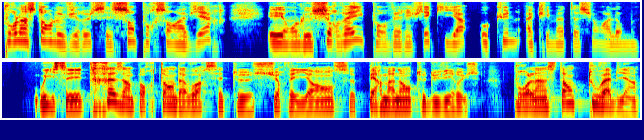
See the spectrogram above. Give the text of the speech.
pour l'instant, le virus est 100% aviaire et on le surveille pour vérifier qu'il n'y a aucune acclimatation à l'homme. Oui, c'est très important d'avoir cette surveillance permanente du virus. Pour l'instant, tout va bien.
